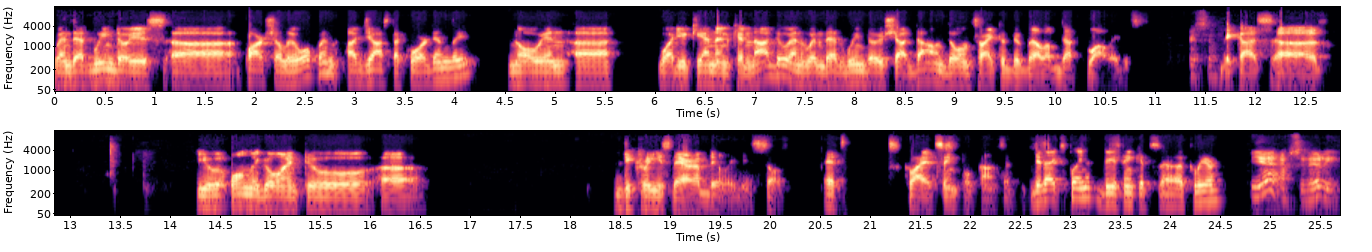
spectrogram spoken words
When that window is uh, partially open, adjust accordingly, knowing uh, what you can and cannot do. And when that window is shut down, don't try to develop that qualities because uh, you're only going to uh, decrease their abilities. So it's quite simple concept. Did I explain it? Do you think it's uh, clear? Yeah, absolutely.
